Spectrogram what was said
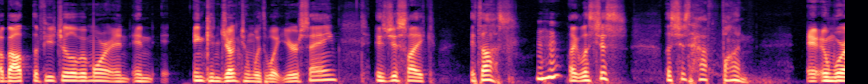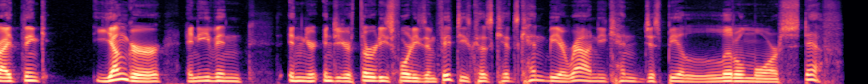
about the future a little bit more and in in conjunction with what you're saying, is just like it's us. Mm-hmm. Like let's just let's just have fun. And, and where I think younger and even in your into your 30s, 40s, and 50s, because kids can be around, you can just be a little more stiff,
